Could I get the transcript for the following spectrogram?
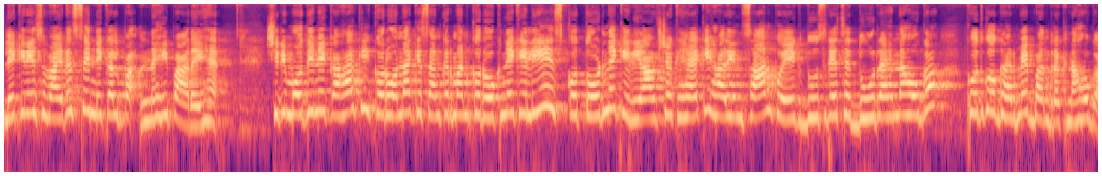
लेकिन इस वायरस से निकल पा, नहीं पा रहे हैं। श्री मोदी ने कहा कि कोरोना के संक्रमण को रोकने के लिए, इसको तोड़ने के लिए आवश्यक है कि हर इंसान को एक दूसरे से दूर रहना होगा, खुद को घर में बंद रखना होगा।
